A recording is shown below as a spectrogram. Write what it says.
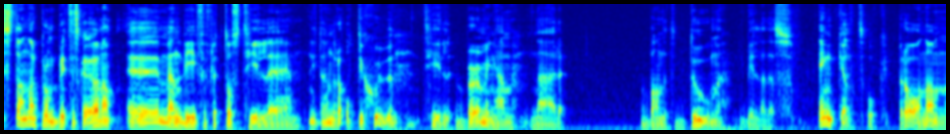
Stannar på de brittiska öarna, eh, men vi förflyttar oss till eh, 1987, till Birmingham, när bandet Doom bildades. Enkelt och bra namn.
